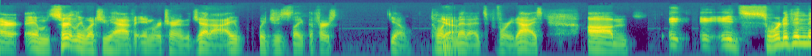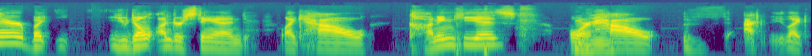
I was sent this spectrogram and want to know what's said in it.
or and certainly what you have in Return of the Jedi, which is like the first, you know, 20 Yeah. minutes before he dies. Um, it, it it's sort of in there, but you don't understand like how cunning he is or Mhm. how like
